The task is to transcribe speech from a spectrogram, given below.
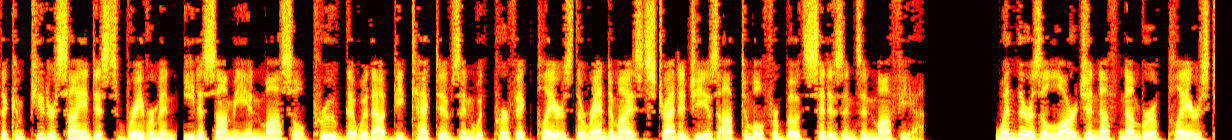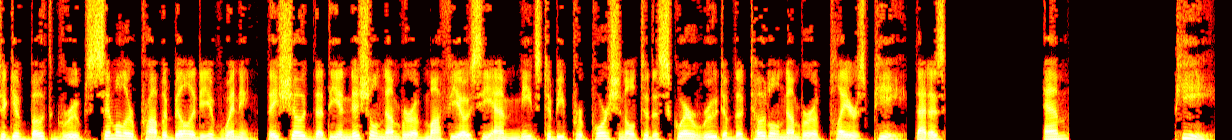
the computer scientists Braverman, Etesami and Mossel proved that without detectives and with perfect players the randomized strategy is optimal for both citizens and mafia. When there is a large enough number of players to give both groups similar probability of winning, they showed that the initial number of mafiosi m needs to be proportional to the square root of the total number of players p, that is m p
